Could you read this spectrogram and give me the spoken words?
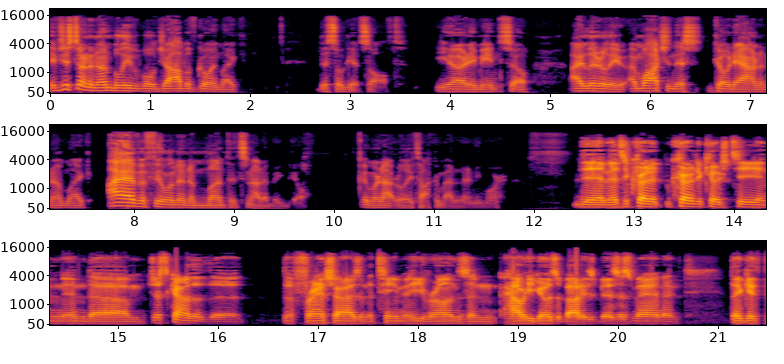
They've just done an unbelievable job of going like, this will get solved. You know what I mean? So I literally, I'm watching this go down and I'm like, I have a feeling in a month it's not a big deal. And we're not really talking about it anymore. Yeah, man, it's a credit credit to Coach T and and um, just kind of the, the the franchise and the team that he runs and how he goes about his business, man. And they get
